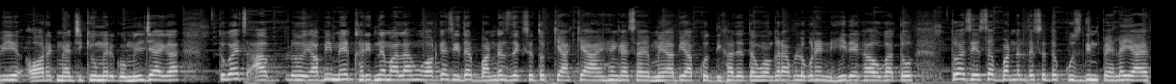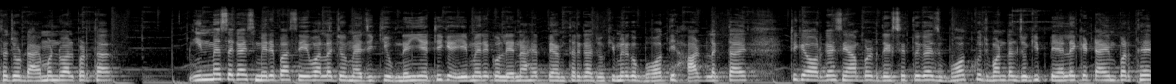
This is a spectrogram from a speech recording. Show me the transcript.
भी और एक मैजिक क्यूब मेरे को मिल जाएगा। तो गैस आप अभी मैं खरीदने वाला हूँ और गैस इधर बंडल्स देख सकते तो क्या क्या आए हैं गैस मैं अभी आपको दिखा देता हूँ। अगर आप लोगों ने नहीं देखा होगा तो गैस ये सब बंडल देख सकते तो कुछ दिन पहले ही आया था जो डायमंड वाल पर था। इनमें से गाइस मेरे पास ये वाला जो मैजिक क्यूब नहीं है, ठीक है, ये मेरे को लेना है पैंथर का, जो कि मेरे को बहुत ही हार्ड लगता है, ठीक है, और गैस यहाँ पर देख सकते हो गाइस बहुत कुछ बंडल जो कि पहले के टाइम पर थे,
